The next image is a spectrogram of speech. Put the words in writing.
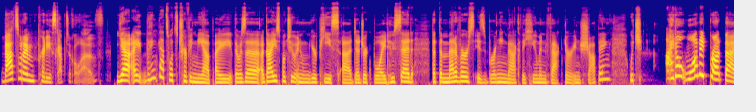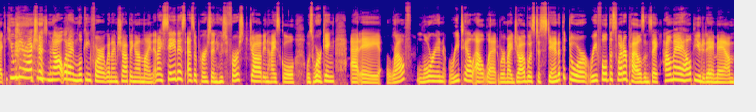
that's what I'm pretty skeptical of. Yeah, I think that's what's tripping me up. I there was a, a guy you spoke to in your piece, uh, Dedrick Boyd, who said that the metaverse is bringing back the human factor in shopping, which I don't want it brought back. Human interaction is not what I'm looking for when I'm shopping online. And I say this as a person whose first job in high school was working at a Ralph Lauren retail outlet where my job was to stand at the door, refold the sweater piles, and say, How may I help you today, ma'am?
